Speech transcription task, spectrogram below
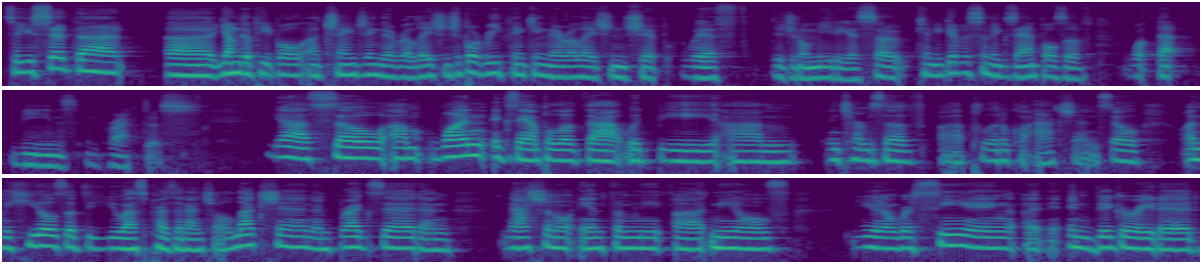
So, you said that uh, younger people are changing their relationship or rethinking their relationship with digital media. So, can you give us some examples of what that means in practice? Yeah, so um, one example of that would be um, in terms of uh, political action. So, on the heels of the US presidential election and Brexit and national anthem ne- uh, kneels, you know, we're seeing invigorated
